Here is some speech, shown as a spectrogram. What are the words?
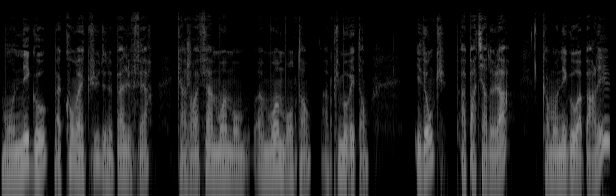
Mon ego m'a convaincu de ne pas le faire car j'aurais fait un moins bon, un moins bon temps, un plus mauvais temps. Et donc, à partir de là, quand mon ego a parlé,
